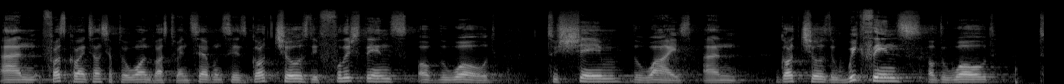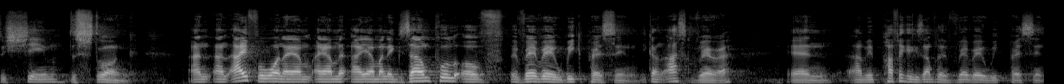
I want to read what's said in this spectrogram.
And 1 Corinthians chapter 1, verse 27 says, God chose the foolish things of the world to shame the wise, and God chose the weak things of the world to shame the strong. And, and I, for one, I am, I, am, I am an example of a very, very weak person. You can ask Vera, and I'm a perfect example of a very, very weak person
